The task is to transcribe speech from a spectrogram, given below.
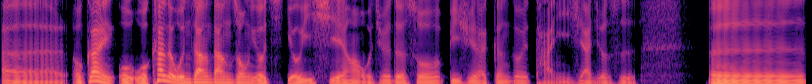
呃，我刚才我我看的文章当中有有一些哈，我觉得说必须来跟各位谈一下，就是。呃，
